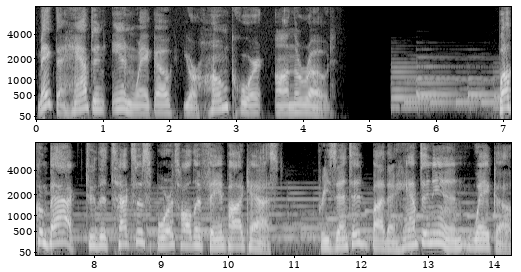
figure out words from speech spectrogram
make the Hampton Inn Waco your home court on the road. Welcome back to the Texas Sports Hall of Fame podcast, presented by the Hampton Inn Waco.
